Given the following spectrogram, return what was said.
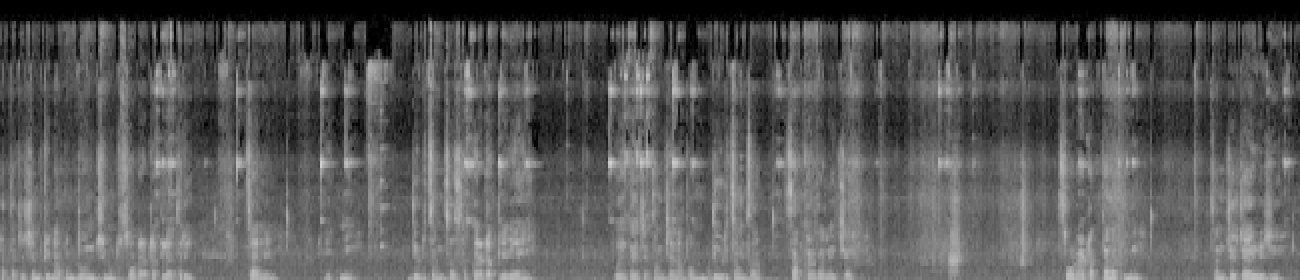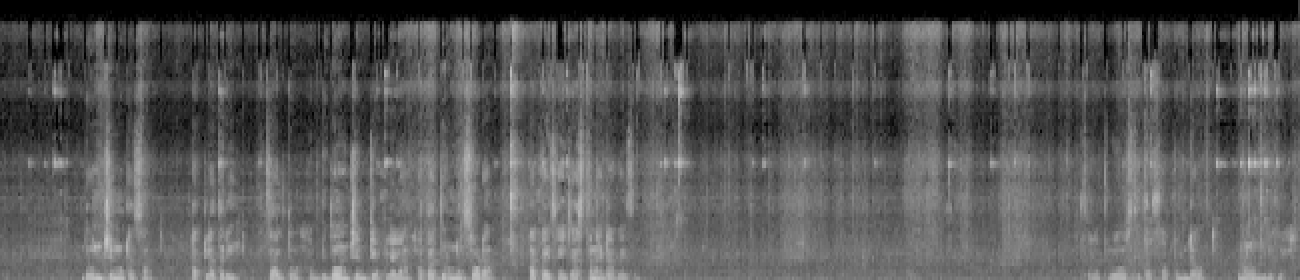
हाताच्या चिमटीनं आपण दोन चिमूट सोडा टाकला तरी चालेल. एक मी दीड चमचा साखर टाकलेली आहे. पोहे खायच्या चमच्यानं आपण दीड चमचा साखर घालायची आहे. सोडा टाकताना तुम्ही चमच्याच्या ऐवजी दोन चिमूट असा टाकला तरी चालतो. अगदी दोन चिमटे आपल्याला हातात धरूनच सोडा टाकायचा आहे. जास्त नाही टाकायचं. चला तर व्यवस्थित असं आपण डव मळून घेऊया.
